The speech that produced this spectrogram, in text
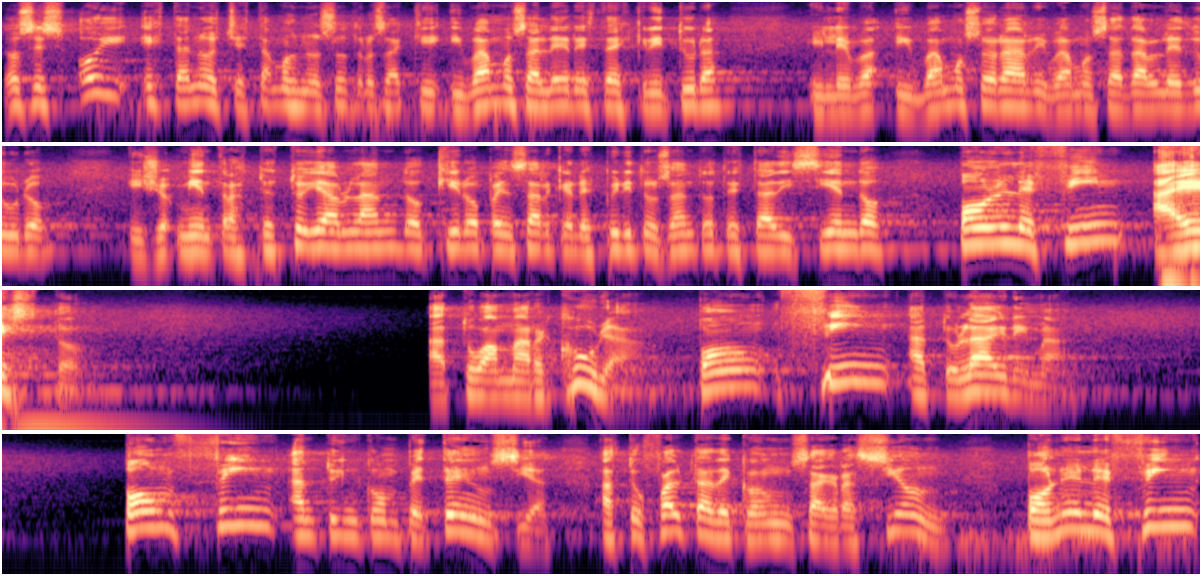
Entonces, hoy, esta noche, estamos nosotros aquí y vamos a leer esta escritura y, vamos a orar y vamos a darle duro. Y yo, mientras te estoy hablando, quiero pensar que el Espíritu Santo te está diciendo, ponle fin a esto, a tu amargura, pon fin a tu lágrima, pon fin a tu incompetencia, a tu falta de consagración, ponerle fin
